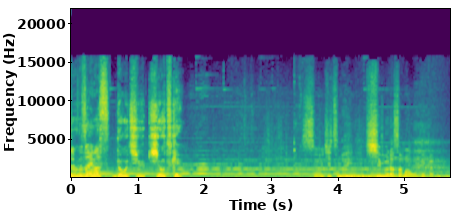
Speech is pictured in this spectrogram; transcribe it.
とうございます。道中気をつけよ。数日前志村様を見かけ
